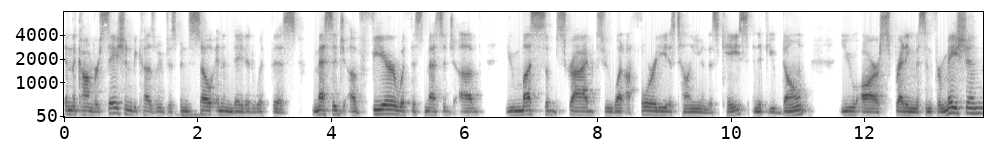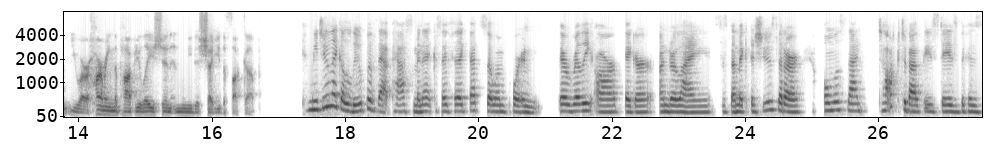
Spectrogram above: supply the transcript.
in the conversation because we've just been so inundated with this message of fear, with this message of you must subscribe to what authority is telling you in this case. And if you don't, you are spreading misinformation, you are harming the population, and we need to shut you the fuck up. Can we do like a loop of that past minute? Because I feel like that's so important. There really are bigger underlying systemic issues that are almost not talked about these days because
